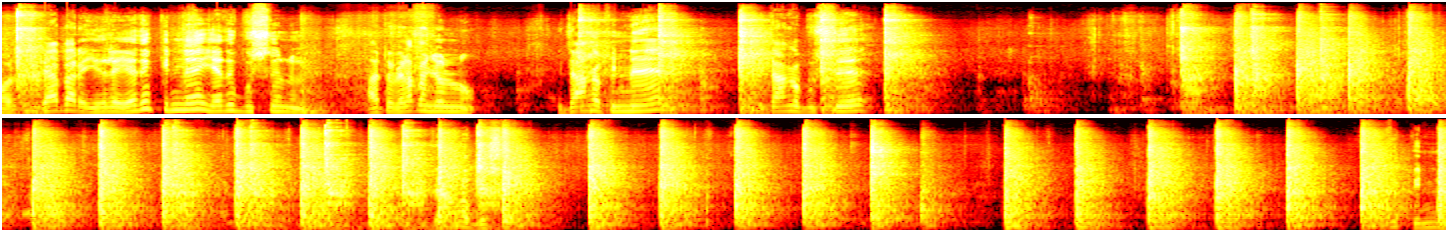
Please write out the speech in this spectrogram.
ஒரு கேப்பாரு இதில் எது பின்னு எது புஷ்ஷுன்னு அதுக்கு விளக்கம் சொல்லணும். இதாங்க பின்னு இதாங்க புஷ்ஷு இதாங்க புஷ்ஷு பின்னு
